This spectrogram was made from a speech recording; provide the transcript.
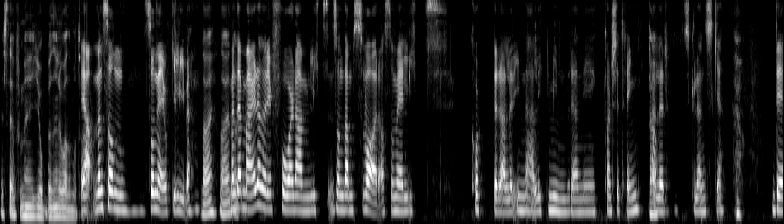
i stedet for med jobben, eller hva det måtte være. Ja, men sånn, sånn er jo ikke livet. Nei, nei, Men det er mer det når jeg får dem litt, sånn de svara som er litt kortere eller inneholder litt mindre enn jeg kanskje trenger Ja. eller skulle ønske. Det,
